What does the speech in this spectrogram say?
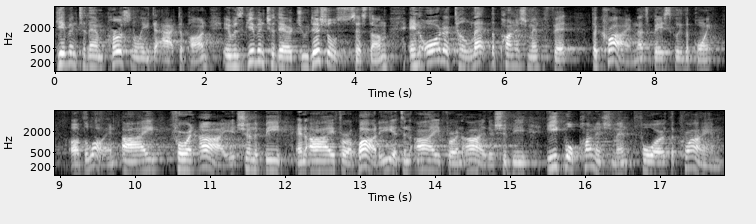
given to them personally to act upon, it was given to their judicial system in order to let the punishment fit the crime. That's basically the point of the law. An eye for an eye. It shouldn't be an eye for a body, it's an eye for an eye. There should be equal punishment for the crime.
